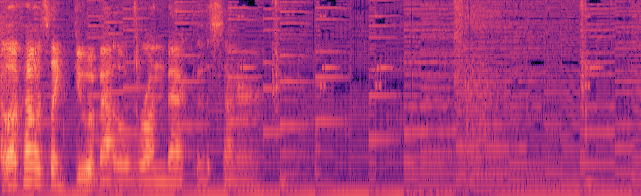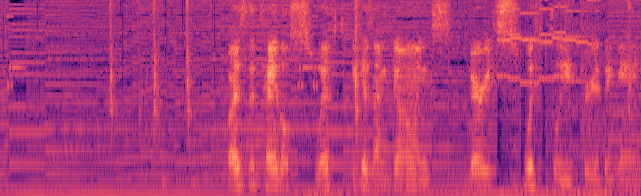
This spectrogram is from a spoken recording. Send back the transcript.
I love how it's like do a battle, run back to the center. Why is the title Swift? Because I'm going very swiftly through the game.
